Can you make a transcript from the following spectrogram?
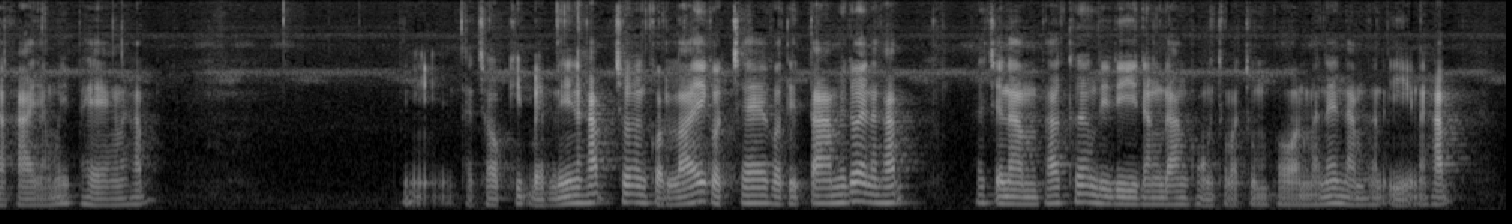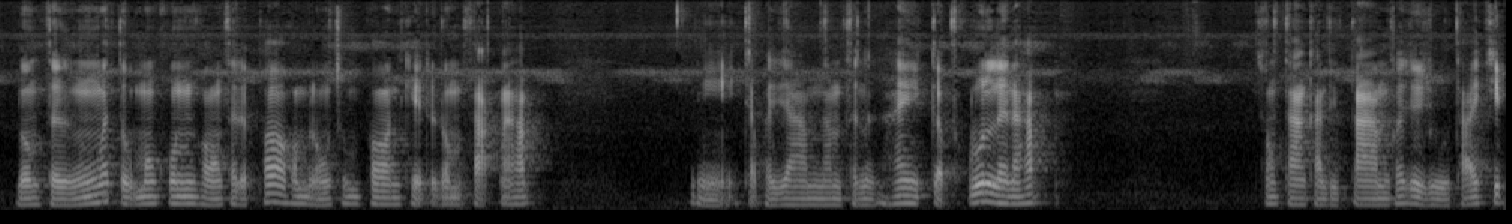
ราคายังไม่แพงนะครับนี่ถ้าชอบคลิปแบบนี้นะครับ ช่วยกันกดไลค์กดแชร์กดติดตามให้ด้วยนะครับและจะนำพระเครื่องดีๆ ดัง ๆ ของจังหวัดชุมพรมาแนะนำกันอีกนะครับรวมถึงวัตถุมงคลของเสด็จพ่อกำหลวงชุมพรเขตอุดมศักดิ์นะครับนี่จะพยายามนำเสนอให้เกือบทุกรุ่นเลยนะครับ ช่องทางการติดตามก็จะอยู่ท้ายคลิป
